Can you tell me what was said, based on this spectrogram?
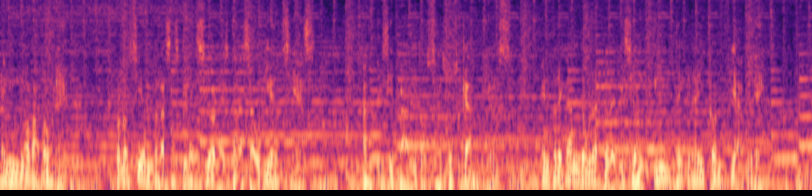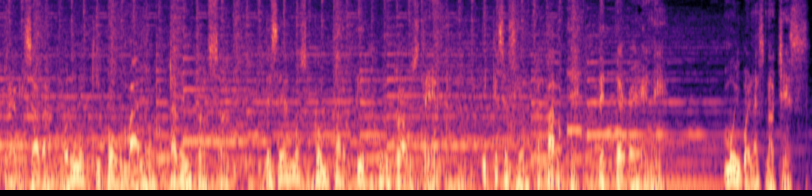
e innovadora, conociendo las aspiraciones de las audiencias, anticipándose a sus cambios, entregando una televisión íntegra y confiable, realizada por un equipo humano talentoso. Deseamos compartir junto a usted y que se sienta parte de TVN. Muy buenas noches.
